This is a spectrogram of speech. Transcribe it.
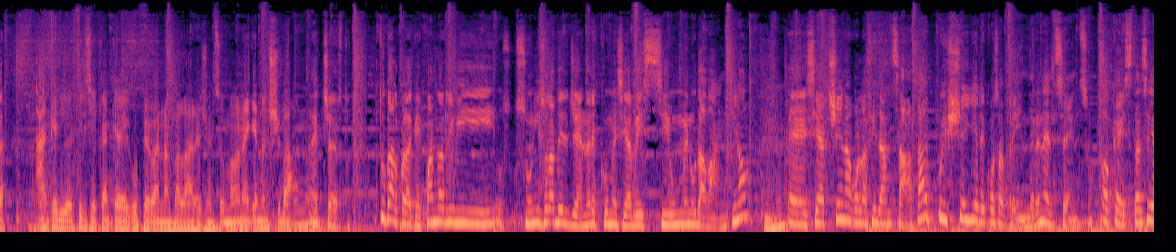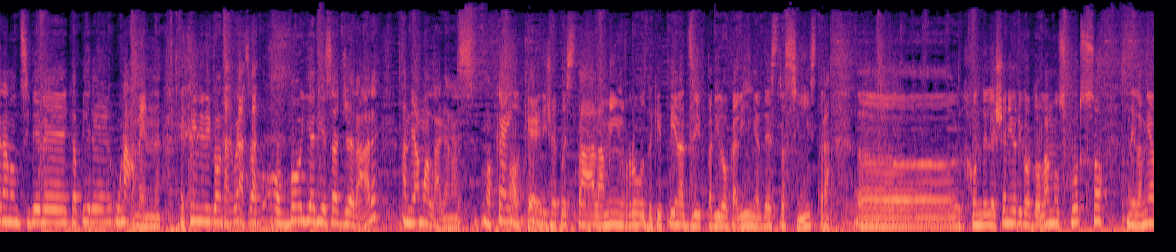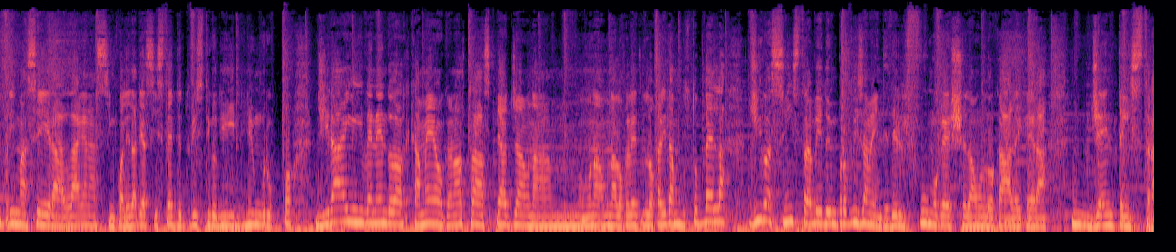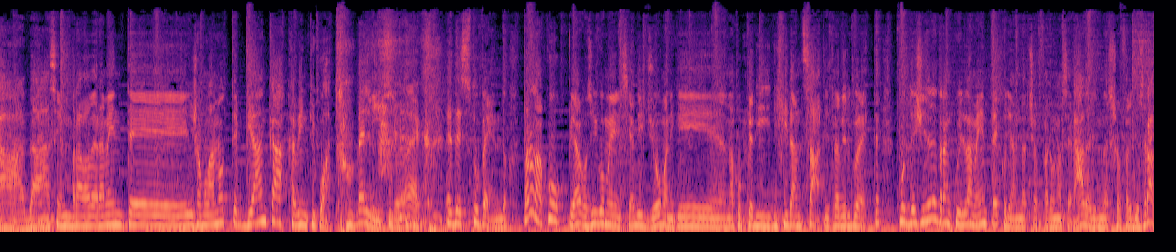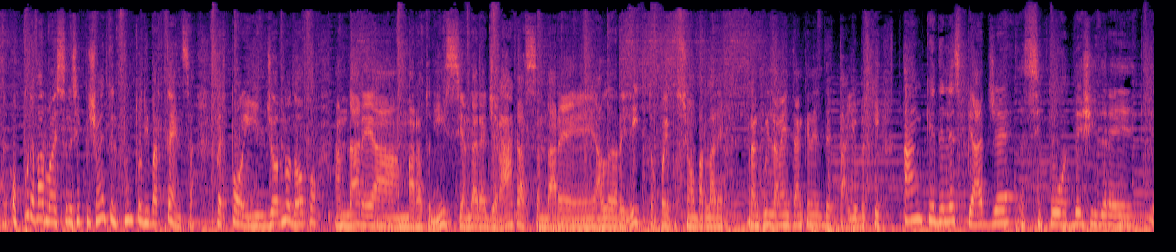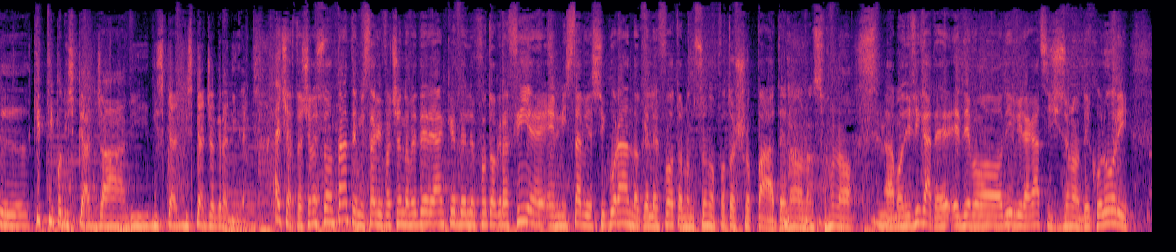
anche divertirsi, perché anche le coppie vanno a ballare, cioè insomma non è che non ci vanno. Eh certo tu calcola che quando arrivi su un'isola del genere è come se avessi un menù davanti, no? Uh-huh. Eh, sei a cena con la fidanzata e puoi scegliere cosa prendere, nel senso, ok, stasera non si deve capire un amen e quindi di conseguenza ho voglia di esagerare, andiamo a Laganas, ok? okay. Quindi c'è questa la main road che è piena zeppa di localini a destra e a sinistra. Uh, con delle scene, io ricordo l'anno scorso nella mia prima sera all'Aganas in qualità di assistente turistico di, di un gruppo, girai venendo dal Cameo che è un'altra spiaggia, una, una, una località molto bella, giro a sinistra vedo improvvisamente del fumo che esce da un locale che era gente in strada, sembrava veramente diciamo la notte bianca H24. Bellissimo, ecco. Ed è stupendo. Però la coppia, così come sia di giovani che una coppia di, di fidanzati, tra virgolette, può decidere tranquillamente ecco, di andarci a fare una serata, di andarci a fare due serate, oppure farlo essere semplicemente il punto di partenza, per poi il giorno dopo andare a Maratonissi, andare a Geracas, andare al Relitto, poi possiamo parlare tranquillamente anche nel dettaglio, perché anche delle spiagge si può decidere eh, che tipo di spiaggia, di, di, spiaggia, di spiaggia gradire. Eh certo, ce ne sono tante, mi stavi facendo vedere anche delle fotografie e mi stavi assicurando che le foto non sono photoshoppate, no? non sono uh, modificate e devo dirvi ragazzi ci sono dei colori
